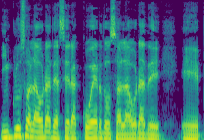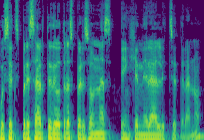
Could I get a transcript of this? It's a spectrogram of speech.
incluso a la hora de hacer acuerdos, a la hora de eh, pues expresarte de otras personas en general, etcétera, ¿no?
